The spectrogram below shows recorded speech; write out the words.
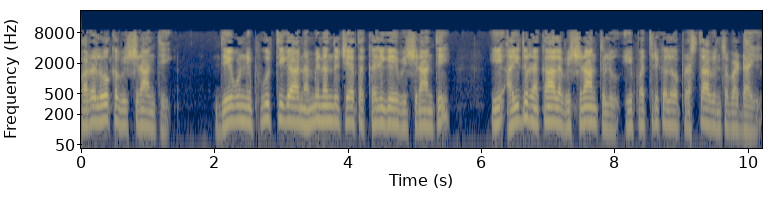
పరలోక విశ్రాంతి. దేవుణ్ణి పూర్తిగా నమ్మినందుచేత కలిగే విశ్రాంతి. ఈ ఐదు రకాల విశ్రాంతులు ఈ పత్రికలో ప్రస్తావించబడ్డాయి.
